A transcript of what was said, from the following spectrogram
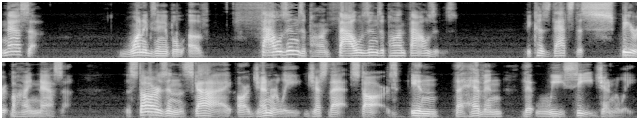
NASA. One example of thousands upon thousands upon thousands because that's the spirit behind NASA. The stars in the sky are generally just that, stars, in the heaven that we see generally.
